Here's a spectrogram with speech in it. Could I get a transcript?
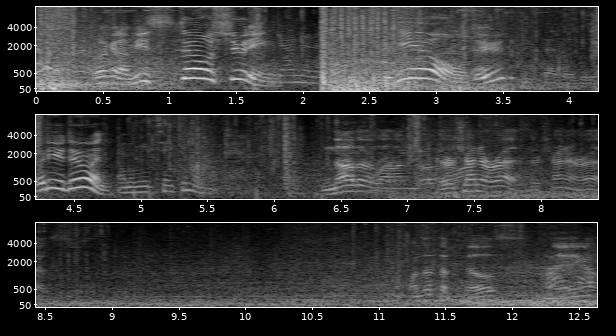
red. Look at him. He's still shooting. Down Heal, dude. What are you doing? enemy taken out. Another longbow. They're trying to res. They're trying to res. One's at the pills. Nading him.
